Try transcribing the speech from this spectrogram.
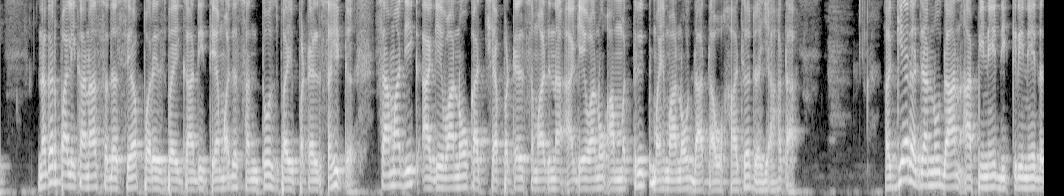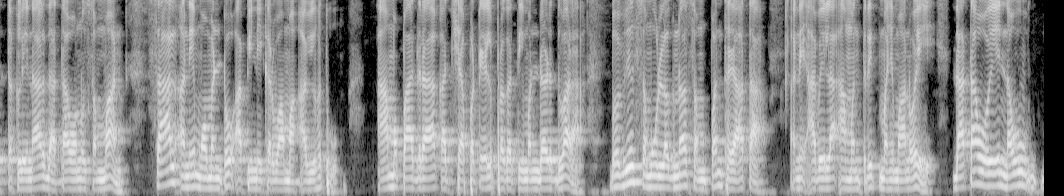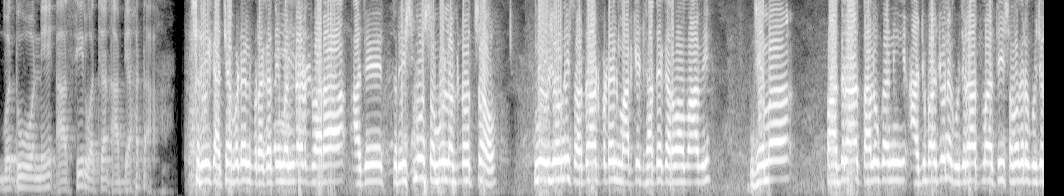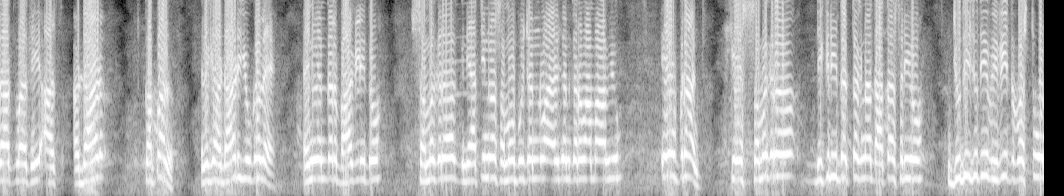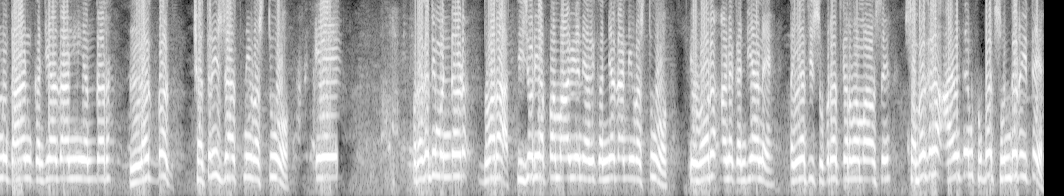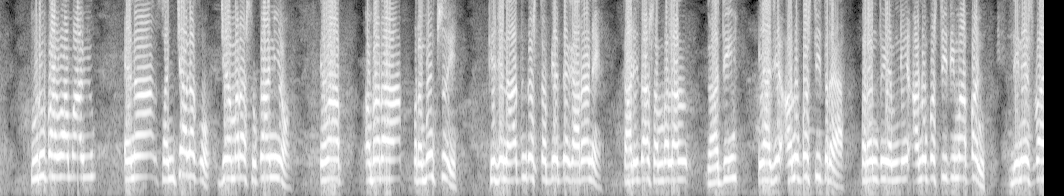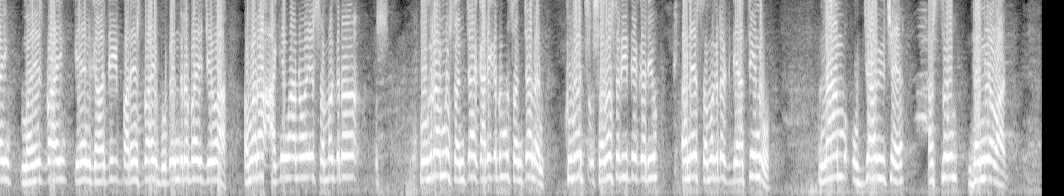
નગરપાલિકાના સદસ્ય પરેશભાઈ ગાંધી તેમજ સંતોષભાઈ પટેલ સહિત સામાજિક આગેવાનો કાછિયા પટેલ સમાજના આગેવાનો આમંત્રિત મહેમાનો દાતાઓ હાજર રહ્યા હતા. અગિયાર હજારનું દાન આપીને દીકરીને દત્તક લેનાર દાતાઓનું સન્માન સાલ અને મોમેન્ટો આપીને કરવામાં આવ્યું હતું. આમ પાદરા, કાછિયા પટેલ પ્રગતિ મંડળ દ્વારા ભવ્ય સમૂહ લગ્ન સંપન્ન થયા હતા અને આવેલા આમંત્રિત મહેમાનોએ દાતાઓએ નવ વધુઓને આશીર્વચન આપ્યા હતા. શ્રી કાચા પટેલ પ્રગતિ મંડળ દ્વારા આજે ત્રીસમો સમૂહ લગ્નોત્સવની ઉજવણી સરદાર પટેલ માર્કેટ ખાતે કરવામાં આવી, જેમાં પાદરા તાલુકાની આજુબાજુ ને ગુજરાતમાંથી, સમગ્ર ગુજરાતમાંથી આ અઢાર કપલ એટલે કે અઢાર યુગલે એની અંદર ભાગ લીધો. સમગ્ર જ્ઞાતિના સમૂહ આયોજન કરવામાં આવ્યું. એ ઉપરાંત કે સમગ્ર દીકરી દત્તકના દાતાશ્રીઓ જુદી જુદી વિવિધ વસ્તુઓનું દાન, કન્યાદાનની અંદર લગભગ છત્રીસ જાતની વસ્તુઓ એ પ્રગતિ મંડળ દ્વારા તિજોરી આપવામાં આવી અને આવી કન્યાદાનની વસ્તુઓ એ વર અને કન્યાને અહીંયાથી સુપ્રત કરવામાં આવશે. સમગ્ર આયોજન ખૂબ જ સુંદર રીતે પૂરું પાડવામાં આવ્યું. એના સંચાલકો જે અમારા સુકાનીઓ, એવા અમારા પ્રમુખશ્રી કે જે નાદુરસ્ત તબિયતને કારણે કાળીદાસ અંબાલાલ ગાંધી એ આજે અનુપસ્થિત રહ્યા. પરંતુ એમની અનુપસ્થિતિમાં પણ દિનેશભાઈ, મહેશભાઈ, કે એન ગાંધી, પરેશભાઈ, ભૂપેન્દ્રભાઈ જેવા અમારા આગેવાનોએ સમગ્ર પ્રોગ્રામનું સંચાર કાર્યક્રમનું સંચાલન ખૂબ જ સરસ રીતે કર્યું અને સમગ્ર જ્ઞાતિનું નામ ઉપજાવ્યું છે. અસ્તુ, ધન્યવાદ.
